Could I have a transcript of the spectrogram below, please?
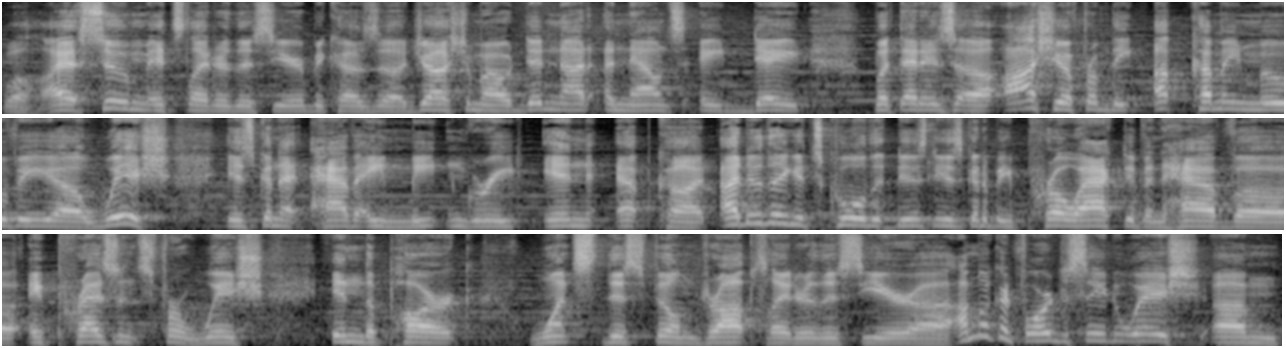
well, I assume it's later this year because uh, Josh D'Amaro did not announce a date, but that is uh, Asha from the upcoming movie uh, Wish is going to have a meet and greet in Epcot. I do think it's cool that Disney is going to be proactive and have uh, a presence for Wish in the park once this film drops later this year. Uh, I'm looking forward to seeing Wish. Um,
